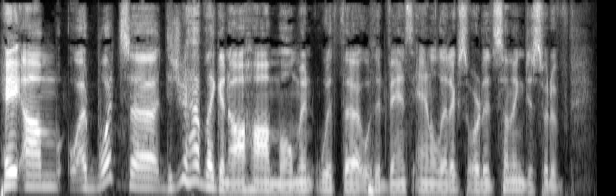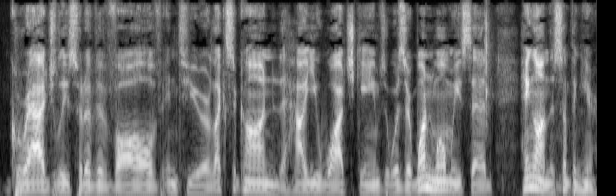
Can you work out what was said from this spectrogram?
Hey, um, what uh, did you have like an aha moment with uh, with advanced analytics, or did something just sort of gradually sort of evolve into your lexicon, into how you watch games, or was there one moment you said, "Hang on, there's something here"?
